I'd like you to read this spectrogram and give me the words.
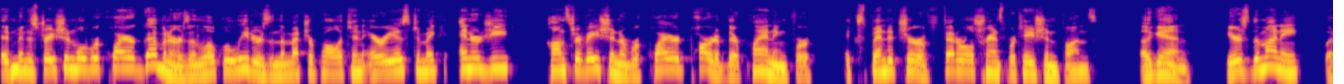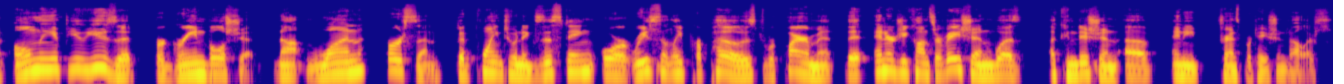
administration will require governors and local leaders in the metropolitan areas to make energy conservation a required part of their planning for expenditure of federal transportation funds. Again, here's the money but only if you use it for green bullshit. Not one person could point to an existing or recently proposed requirement that energy conservation was a condition of any transportation dollars.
